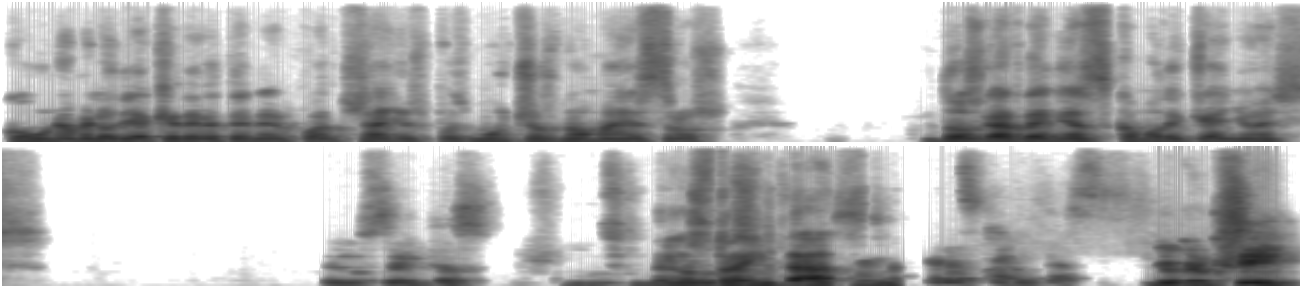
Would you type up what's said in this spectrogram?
con una melodía que debe tener cuántos años, pues muchos, ¿no, maestros? Dos gardenias, ¿como de qué año es? De los 30. ¿De los 30? De los 30. Yo creo que sí.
